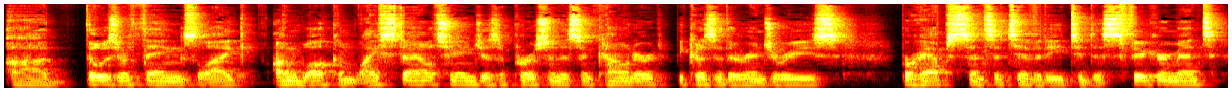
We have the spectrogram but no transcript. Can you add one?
Uh, those are things like unwelcome lifestyle changes a person has encountered because of their injuries, perhaps sensitivity to disfigurement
